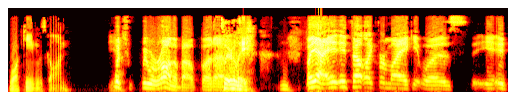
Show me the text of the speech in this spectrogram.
Joaquin was gone. which we were wrong about, but uh, Clearly. but yeah, it, it felt like for Mike, it was it, it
